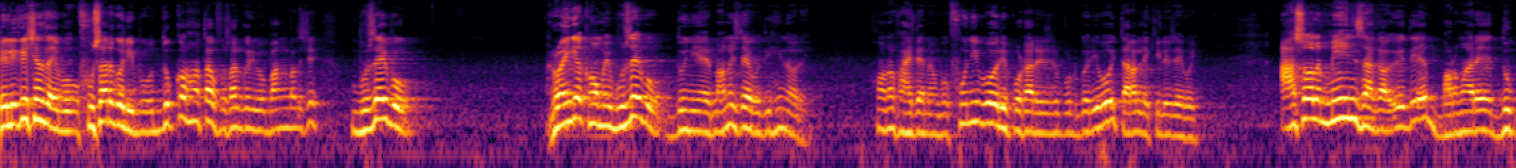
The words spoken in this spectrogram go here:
ডেলিগেশন যাইব, ফুসার করিব দুঃখর হতা ফুসার করিব, বাংলাদেশে বুঝাইব রোহিঙ্গা কমে বুঝাইব দুনিয়ার মানুষ যাইব দিহিনরে হন ফায়দা নেব শুনিব রিপোর্টারে রিপোর্ট করিব তারা লেখিলে যাইব আসল মেইন জায়গা এদে বর্মারে দুঃখ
